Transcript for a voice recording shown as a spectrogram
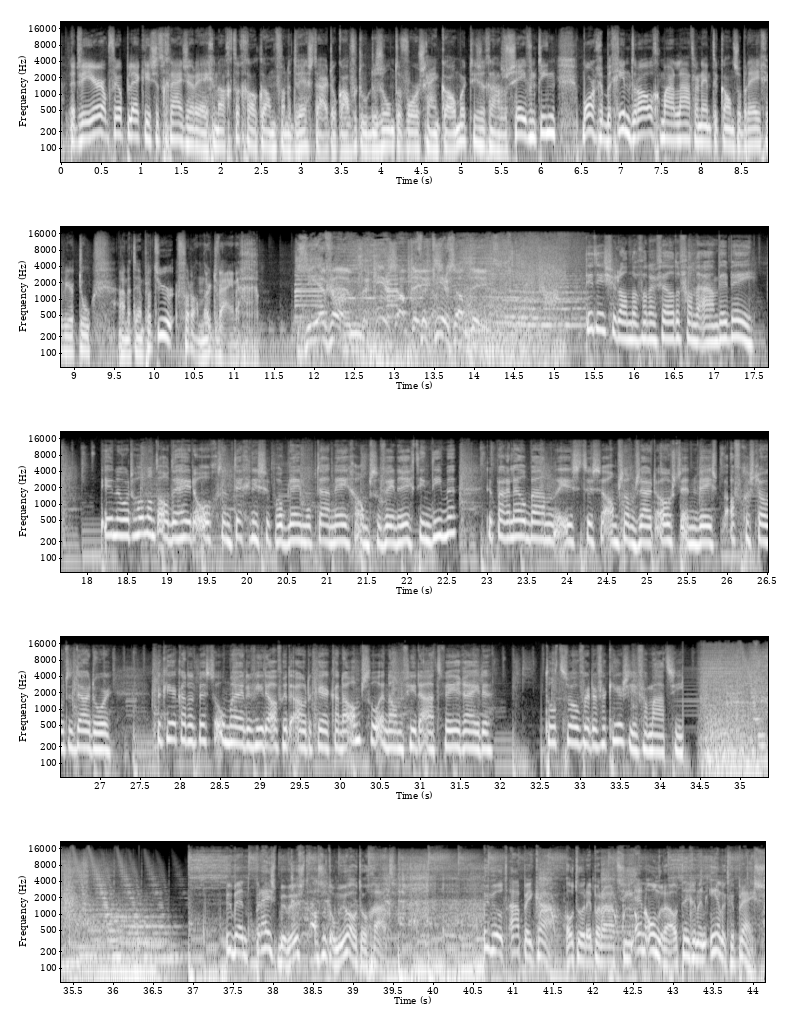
Het weer. Op veel plekken is het grijs en regenachtig. Al kan van het westen uit ook af en toe de zon tevoorschijn komen. Het is een graad of 17. Morgen begint droog, maar later neemt de kans op regen weer toe. Aan de temperatuur verandert weinig. ZFM. Verkeersupdate. Verkeersupdate. Dit is Jolanda van der Velde van de ANWB. In Noord-Holland al de hele ochtend technische problemen op de A9 Amstelveen richting Diemen. De parallelbaan is tussen Amsterdam-Zuidoost en Weesp afgesloten daardoor. Verkeer kan het beste omrijden via de afrit Oude Kerk aan de Amstel en dan via de A2 rijden. Tot zover de verkeersinformatie. U bent prijsbewust als het om uw auto gaat. U wilt APK, autoreparatie en onderhoud tegen een eerlijke prijs.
